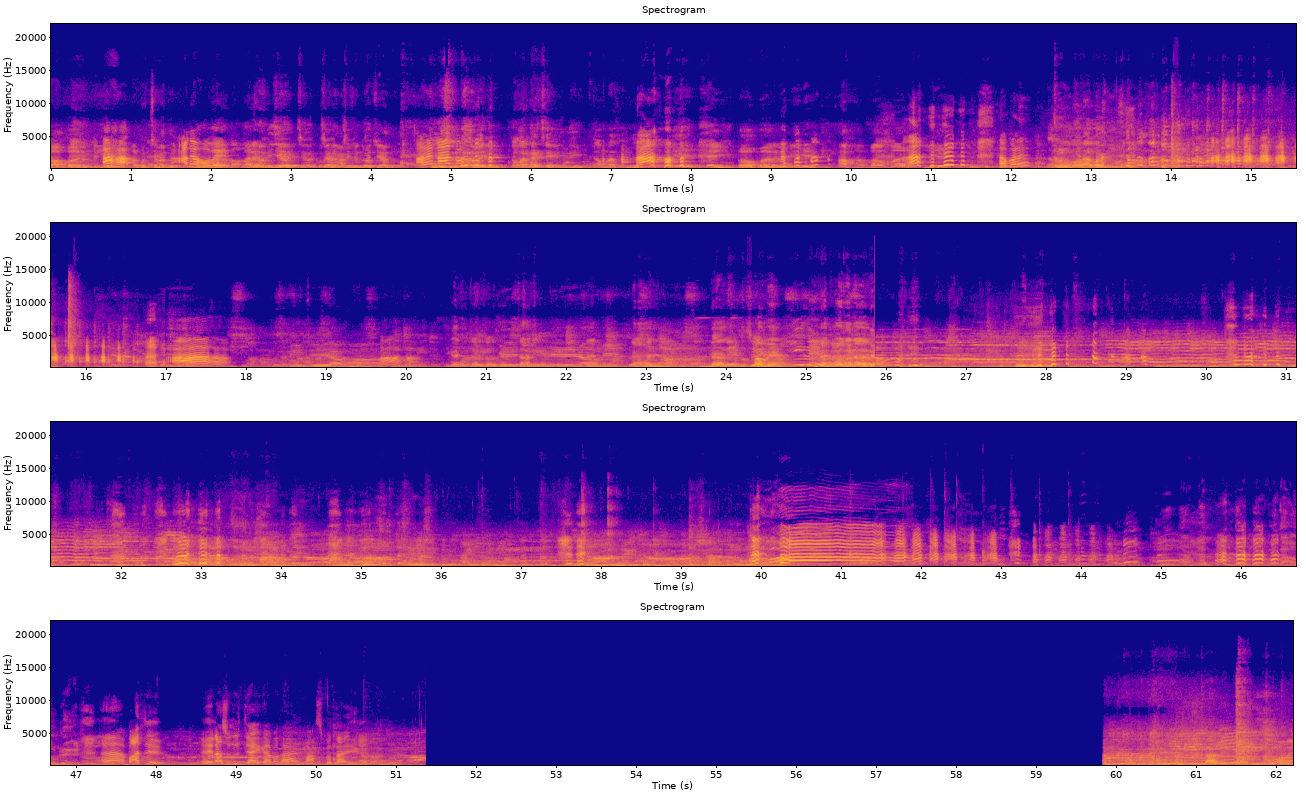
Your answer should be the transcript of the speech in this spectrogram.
বাবার বিয়ে। আর হচ্ছে না তো? আরে হবে। আরে হচ্ছে হচ্ছে হচ্ছে আমি শুনতে পাচ্ছি না তো? আরে না তো। তোমার কাছে নেই আমরা না। এই বাবার বিয়ে আহা বাবার বিয়ে। তারপরে? আহা। নিজে আমার আহা। ঠিক আছে চল চল চল চল গানা বাজে ব্যাস হবে কত যায় হ্যাঁ বাজে এরা শুধু জায়গা কোথায়? বাস কোথায়? দেখবে শুধু মানে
